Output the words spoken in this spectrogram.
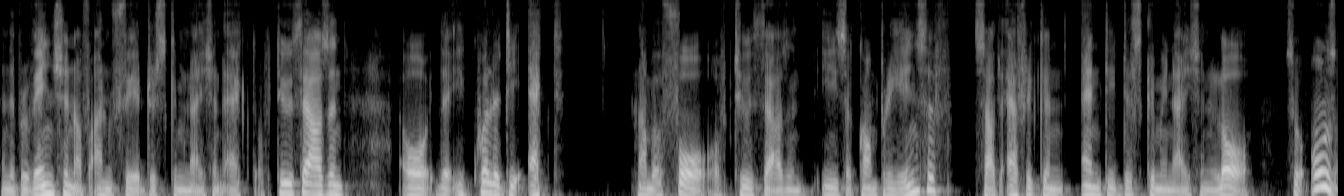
and the Prevention of Unfair Discrimination Act of 2000 or the Equality Act number 4 of 2000 is a comprehensive South African anti-discrimination law. So ons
